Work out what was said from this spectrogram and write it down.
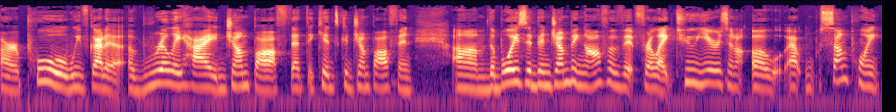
our pool, we've got a, a, really high jump off that the kids could jump off, and um, the boys had been jumping off of it for like two years, and oh, at some point,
